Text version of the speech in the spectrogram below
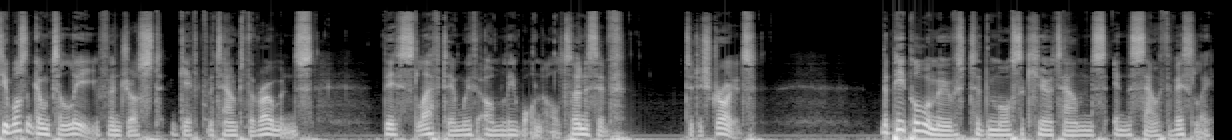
he wasn't going to leave and just gift the town to the Romans. This left him with only one alternative to destroy it. The people were moved to the more secure towns in the south of Italy,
